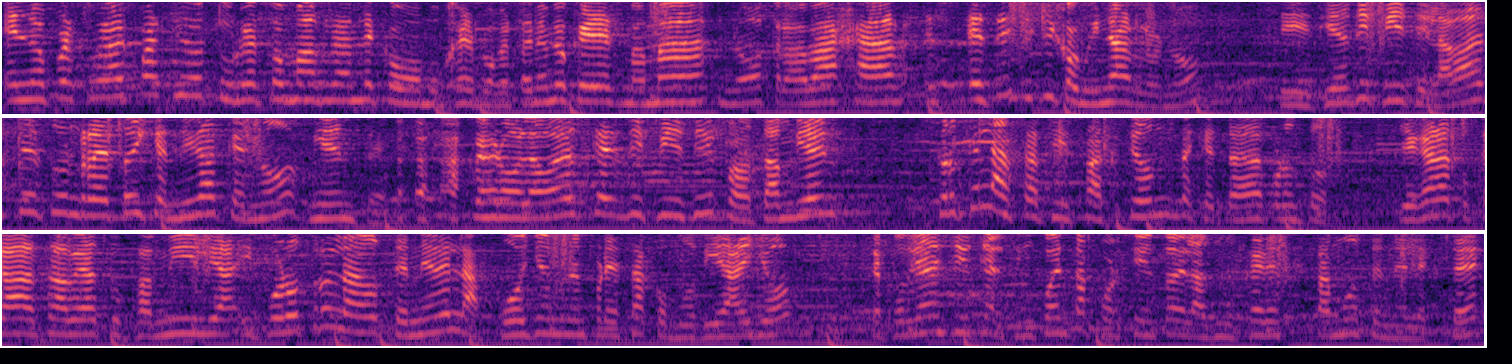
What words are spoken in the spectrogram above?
En lo personal, ¿cuál ha sido tu reto más grande como mujer? Porque también veo que eres mamá, ¿no? Trabajas, es, es difícil combinarlo, ¿no? Sí, sí es difícil. La verdad es que es un reto y quien diga que no, miente. Pero la verdad es que es difícil, pero también creo que la satisfacción de que te da de pronto llegar a tu casa, ver a tu familia y por otro lado tener el apoyo en una empresa como Diallo, te podría decir que el 50% de las mujeres que estamos en el EXEC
